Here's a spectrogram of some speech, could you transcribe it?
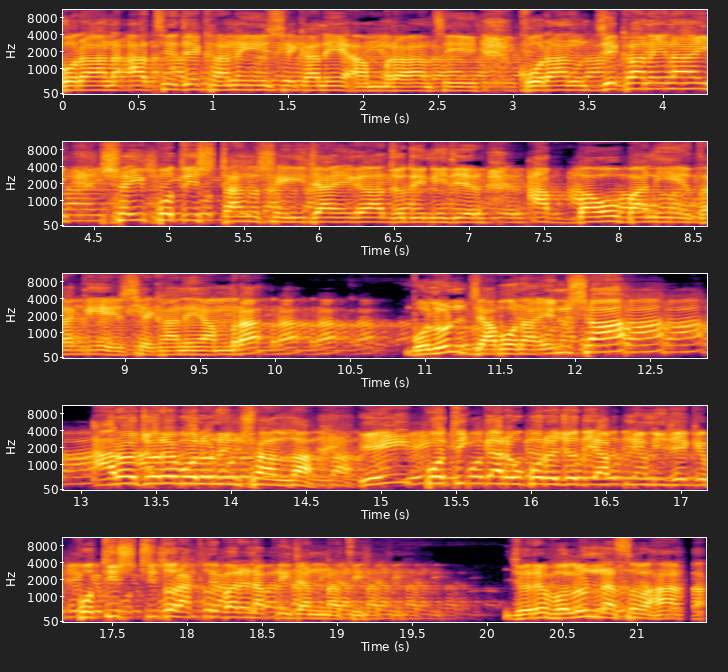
কোরআন আছে যেখানে, সেখানে আমরা আছি। কোরআন যেখানে নাই, সেই প্রতিষ্ঠান, সেই জায়গা যদি নিজের আব্বাও বানিয়ে থাকে, সেখানে আমরা বলুন যাব না। ইনশা, আরও জোরে বলুন ইনশাআল্লাহ। এই প্রতিজ্ঞার উপরে যদি আপনি নিজেকে প্রতিষ্ঠিত রাখতে পারেন, আপনি জান্নাতি। জোরে বলুন না, সুবহানাল্লাহ।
